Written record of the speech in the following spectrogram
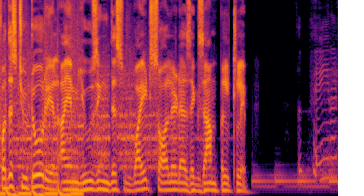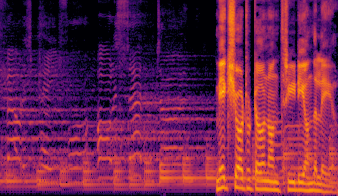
For this tutorial, I am using this white solid as example clip. Make sure to turn on 3D on the layer.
